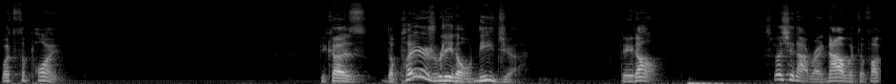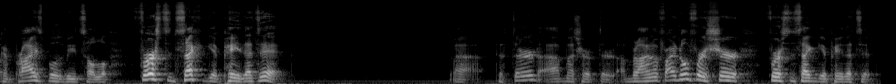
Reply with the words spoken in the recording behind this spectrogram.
What's the point? Because the players really don't need you. They don't. Especially not right now with the fucking prize pools being so low. First and second get paid. That's it. Uh, the third, I'm not sure if third, but I know for, I know for sure first and second get paid. That's it.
